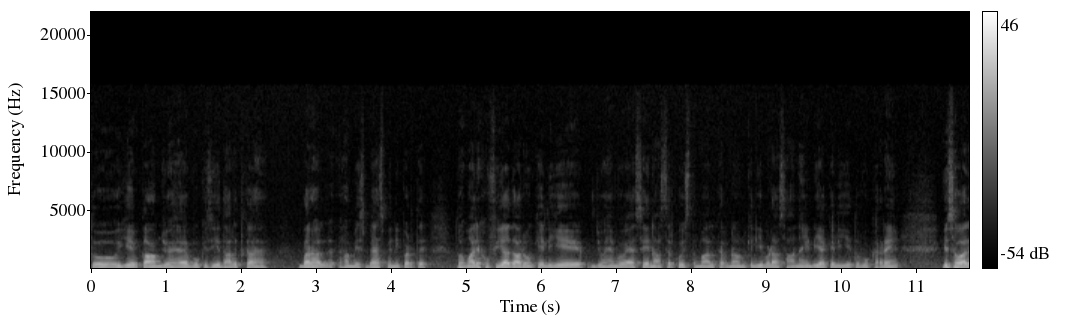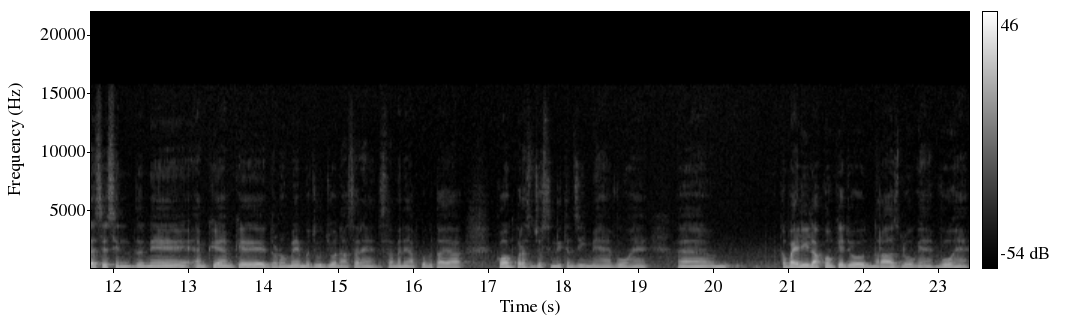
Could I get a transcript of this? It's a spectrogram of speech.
तो ये काम जो है, वो किसी अदालत का है। बहरहाल, हम इस बहस में नहीं पढ़ते तो हमारे खुफिया अदारों के लिए जो हैं, वो ऐसे अनासर को इस्तेमाल करना उनके लिए बड़ा आसान है। इंडिया के लिए तो वो कर रहे हैं। इस हवाले से सिंध में एम क्यू एम के धड़ों में मौजूद जो अनासर हैं, जिस तरह मैंने आपको बताया कौम परस जो सिंधी तंजीमें हैं, वो हैं। कबायली इलाकों के जो नाराज़ लोग हैं, वो हैं,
